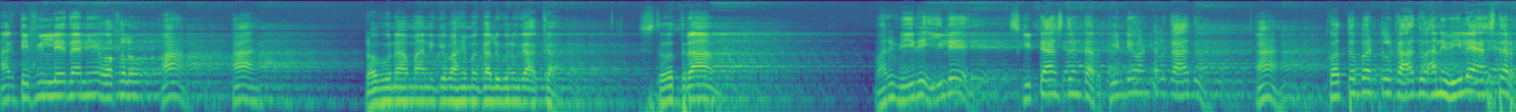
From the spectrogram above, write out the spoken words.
నాకు టిఫిన్ లేదని ఒకరు ప్రభునామానికి మహిమ కలుగును గాక స్తోత్రం. మరి వీరే వీలే. స్కిట్ వేస్తుంటారు. పిండి వంటలు కాదు. కొత్త బట్టలు కాదు అని వీలే వేస్తారు.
